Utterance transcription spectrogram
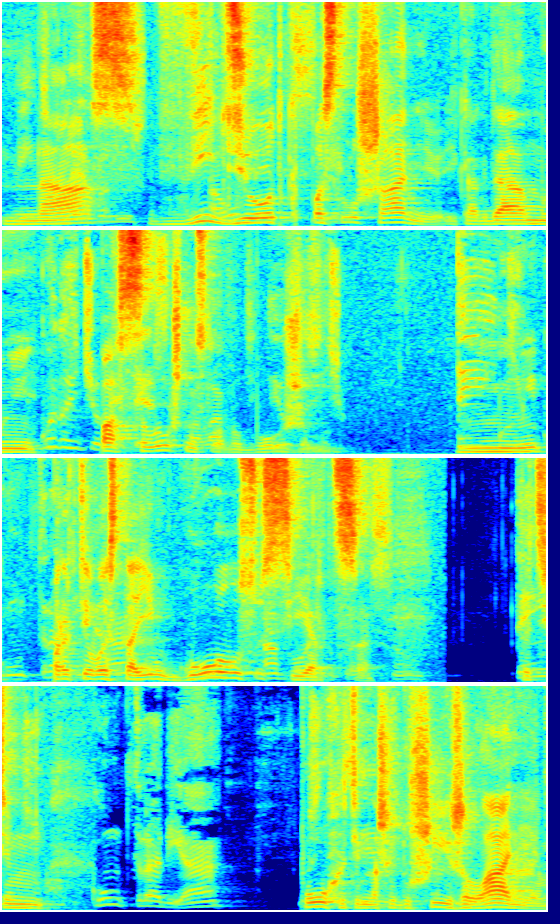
нас ведет к послушанию. И когда мы послушны Слову Божьему, мы противостоим голосу сердца, этим похотям нашей души и желаниям.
